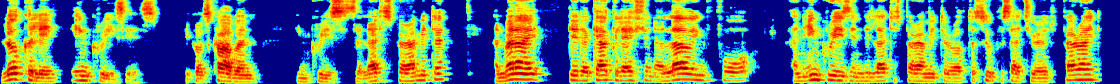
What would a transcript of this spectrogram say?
locally increases because carbon increases the lattice parameter. And when I did a calculation allowing for an increase in the lattice parameter of the supersaturated ferrite,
